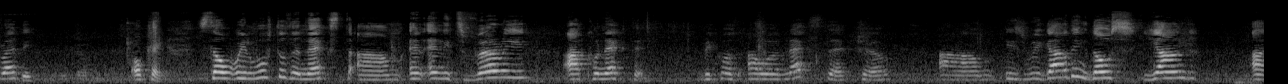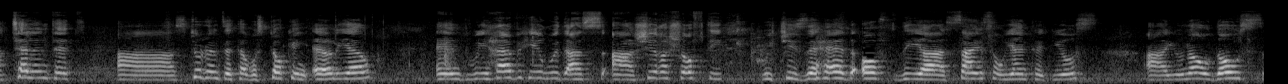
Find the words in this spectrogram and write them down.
ready. Okay, so we'll move to the next, um, and, and it's very uh, connected because our next lecture um, is regarding those young, uh, talented uh, students that I was talking earlier. And we have here with us uh, Shira Shofti, which is the head of the uh, science-oriented youth. Uh, you know, those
